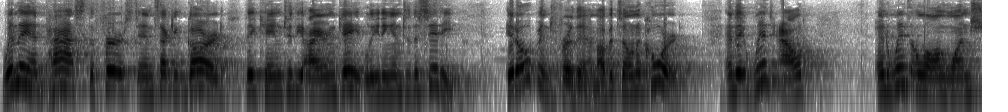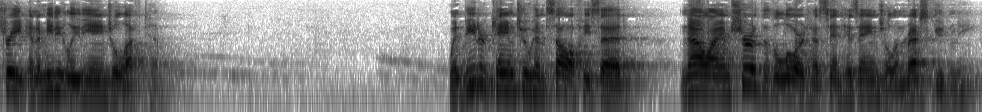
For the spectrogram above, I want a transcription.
When they had passed the first and second guard, they came to the iron gate leading into the city. It opened for them of its own accord. And they went out and went along one street, and immediately the angel left him. When Peter came to himself, he said, Now I am sure that the Lord has sent his angel and rescued me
